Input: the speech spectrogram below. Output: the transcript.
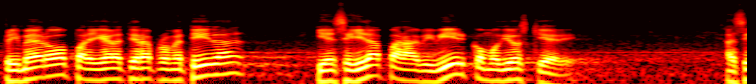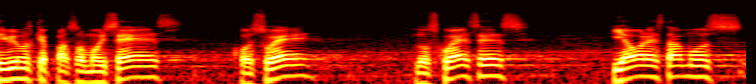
Primero para llegar a la tierra prometida y enseguida para vivir como Dios quiere. Así vimos que pasó Moisés, Josué, los jueces, y ahora estamos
